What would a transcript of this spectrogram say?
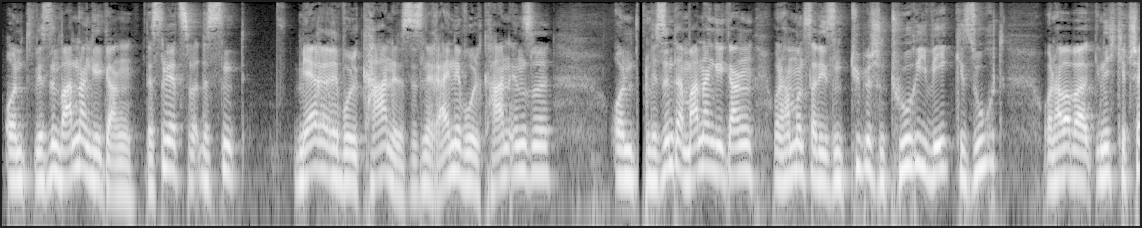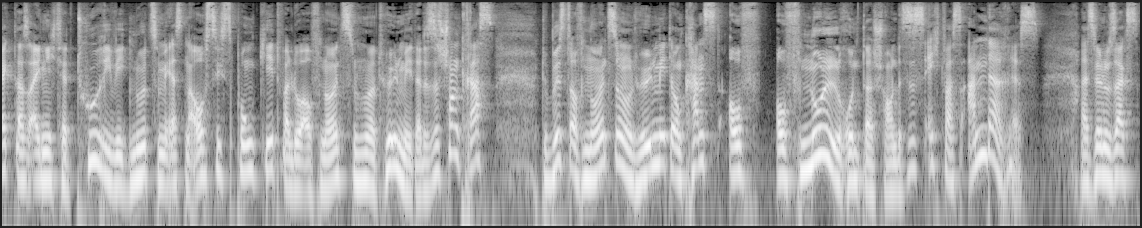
Und wir sind wandern gegangen. Das sind jetzt, das sind mehrere Vulkane. Das ist eine reine Vulkaninsel. Und wir sind dann wandern gegangen und haben uns da diesen typischen Touri-Weg gesucht und haben aber nicht gecheckt, dass eigentlich der Touri-Weg nur zum ersten Aussichtspunkt geht, weil du auf 1900 Höhenmeter, das ist schon krass. Du bist auf 1900 Höhenmeter und kannst auf, auf Null runterschauen. Das ist echt was anderes, als wenn du sagst,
